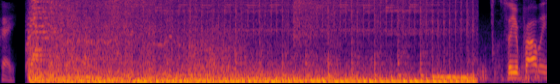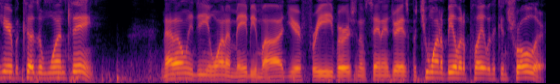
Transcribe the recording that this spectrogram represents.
Hi. So you're probably here because of one thing. Not only do you want to maybe mod your free version of San Andreas, but you want to be able to play it with a controller.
